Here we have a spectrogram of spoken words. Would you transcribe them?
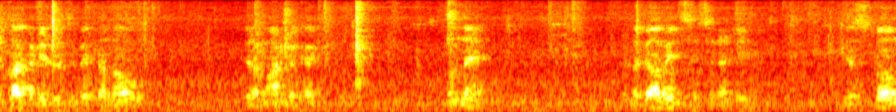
ಎಲ್ಲ ಕಡೆಯಲ್ಲೂ ಸಮೇತ ನಾವು ಇದನ್ನು ಮಾಡಬೇಕಾಗಿತ್ತು. ಮೊನ್ನೆ ಬೆಳಗಾವಿ ಸೆಸ್ಸಿನಲ್ಲಿ ಎಸ್ಕಾಂ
